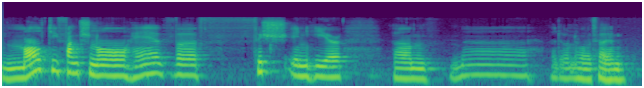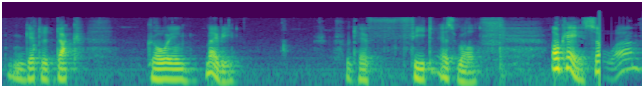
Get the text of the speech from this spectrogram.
multifunctional have uh, fish in here um, uh, I don't know if I get a duck going. Maybe. Should have feet as well. Okay, so um,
